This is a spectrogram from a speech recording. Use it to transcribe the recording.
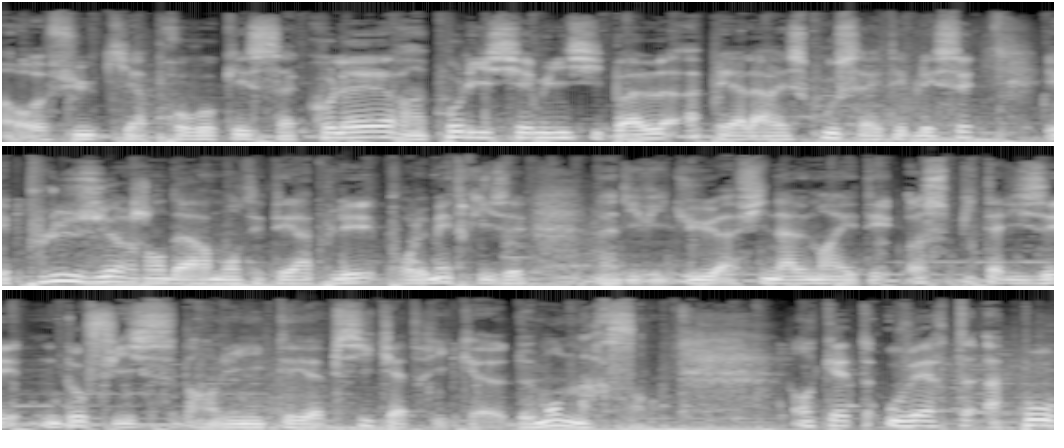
Un refus qui a provoqué sa colère. Un policier municipal appelé à la rescousse a été blessé et plusieurs gendarmes ont été appelés pour le maîtriser. L'individu a finalement été hospitalisé d'office dans l'unité psychiatrique de Mont-de-Marsan. Enquête ouverte à Pau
